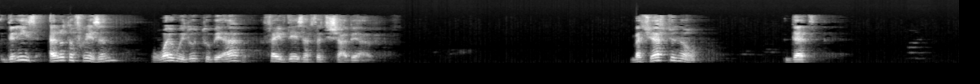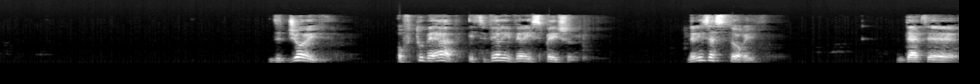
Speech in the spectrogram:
there is a lot of reason why we do Tu B'Av five days after Tisha B'Av. But you have to know that the joy of Tu is very, very special. There is a story that uh,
